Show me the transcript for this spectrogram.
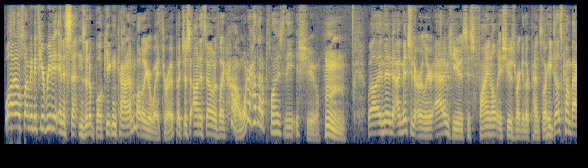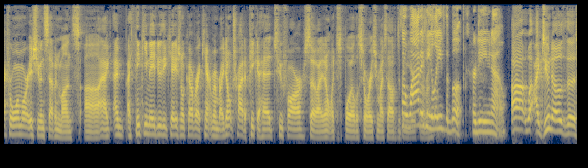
Well, also, I mean, if you read it in a sentence in a book, you can kind of muddle your way through it. But just on its own, it's like, huh, I wonder how that applies to the issue. Hmm. Well, and then I mentioned earlier, Adam Hughes, his final issue is regular penciler. He does come back for one more issue in seven months. Uh, I, I, I, think he may do the occasional cover. I can't remember. I don't try to peek ahead too far, so I don't like to spoil the stories for myself. So why did he leave the book, or do you know? Uh, well, I do know the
